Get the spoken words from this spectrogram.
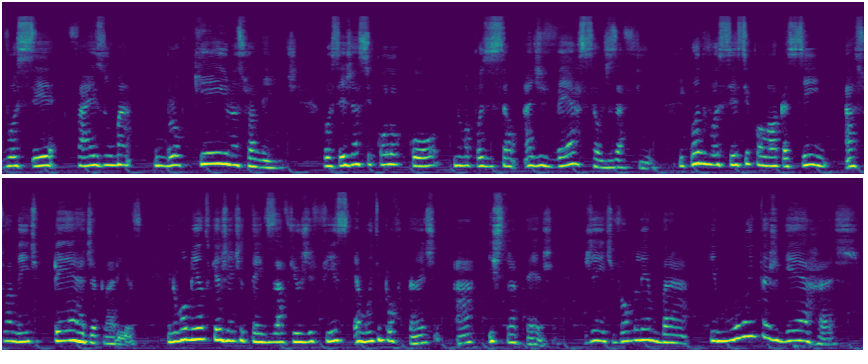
você faz uma, um bloqueio na sua mente. Você já se colocou numa posição adversa ao desafio. E quando você se coloca assim, a sua mente perde a clareza. E no momento que a gente tem desafios difíceis, é muito importante a estratégia. Gente, vamos lembrar que muitas guerras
